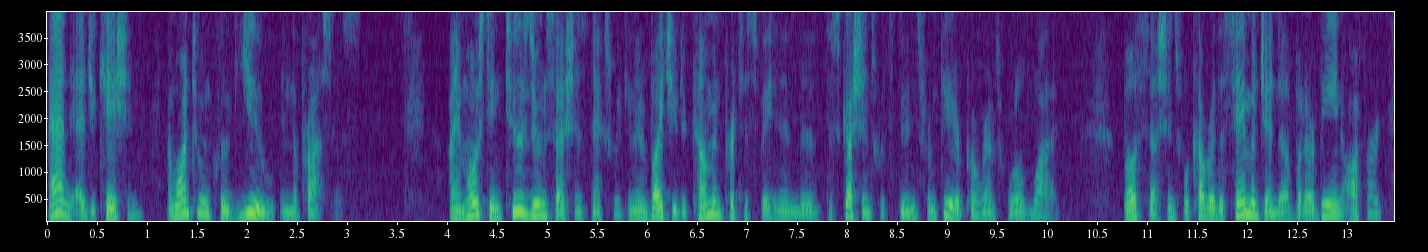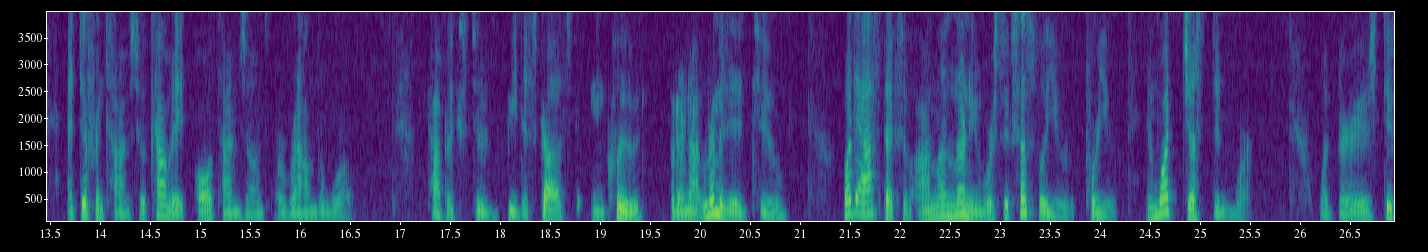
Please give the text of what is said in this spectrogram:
and education, and want to include you in the process. I am hosting two Zoom sessions next week and invite you to come and participate in the discussions with students from theater programs worldwide. Both sessions will cover the same agenda but are being offered at different times to accommodate all time zones around the world. Topics to be discussed include, but are not limited to, what aspects of online learning were successful for you and what just didn't work? What barriers to,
